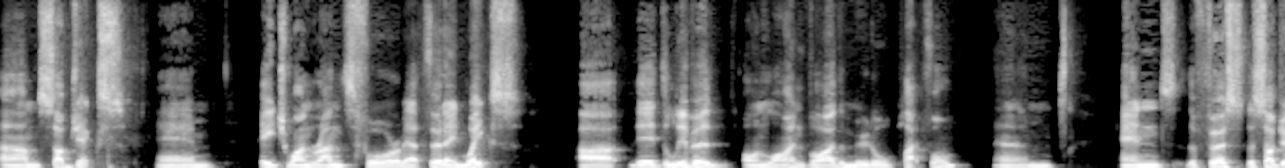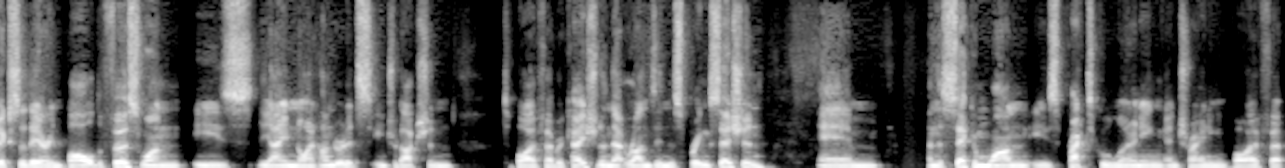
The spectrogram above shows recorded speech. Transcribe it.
um, subjects, and each one runs for about 13 weeks. Uh, they're delivered online via the Moodle platform. Um, and the first, the subjects are there in bold. The first one is the AIM 900. It's Introduction to Biofabrication, and that runs in the spring session. And, and the second one is Practical Learning and Training in Biofab,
